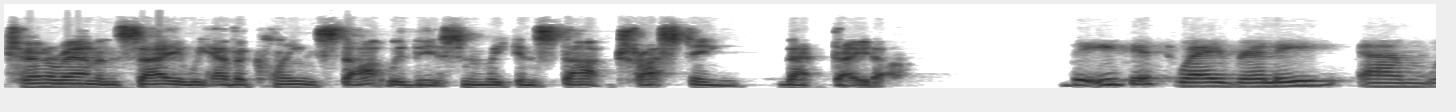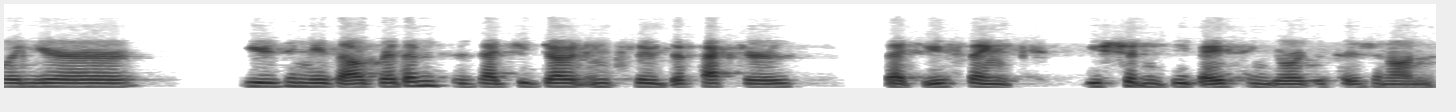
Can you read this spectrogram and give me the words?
turn around and say we have a clean start with this and we can start trusting that data? The easiest way, really, um, when you're using these algorithms, is that you don't include the factors that you think you shouldn't be basing your decision on.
